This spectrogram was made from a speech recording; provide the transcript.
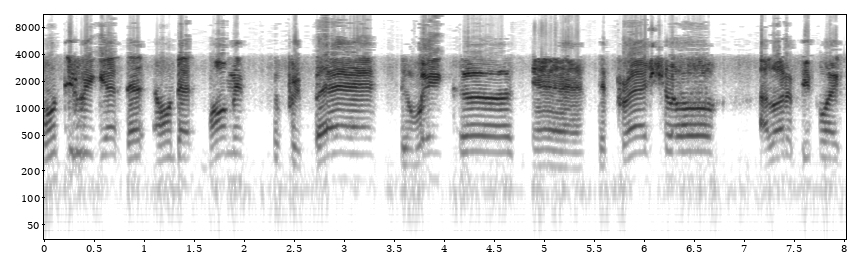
until we get that on that moment to prepare, the wake and the pressure. A lot of people are ex-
